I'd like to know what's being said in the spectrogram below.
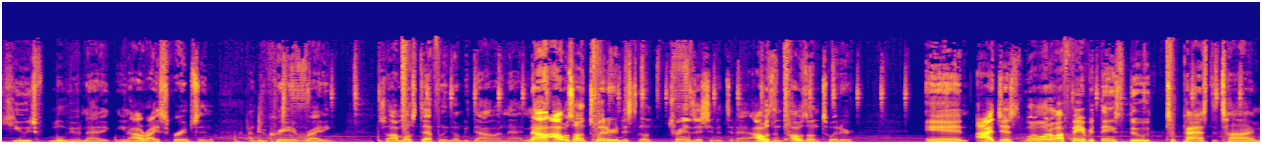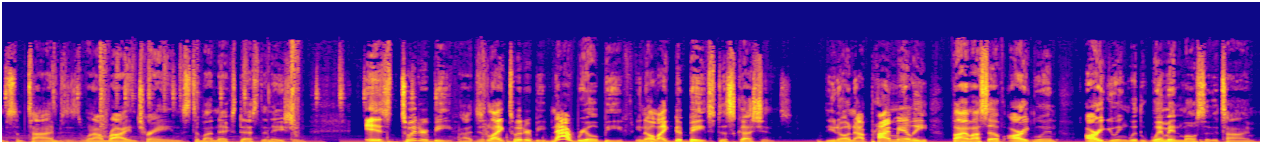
huge movie fanatic. You know, I write scripts and I do creative writing. So I'm most definitely gonna be down on that. Now I was on Twitter, and this is gonna transition into that. I was in, I was on Twitter, and I just one of my favorite things to do to pass the time sometimes is when I'm riding trains to my next destination is Twitter beef. I just like Twitter beef, not real beef, you know, like debates, discussions. You know, and I primarily find myself arguing arguing with women most of the time.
